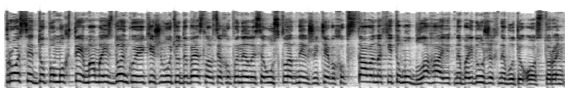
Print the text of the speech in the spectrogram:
Просять допомогти. Мама із донькою, які живуть у Дебеславцях, опинилися у складних життєвих обставинах і тому благають небайдужих не бути осторонь.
